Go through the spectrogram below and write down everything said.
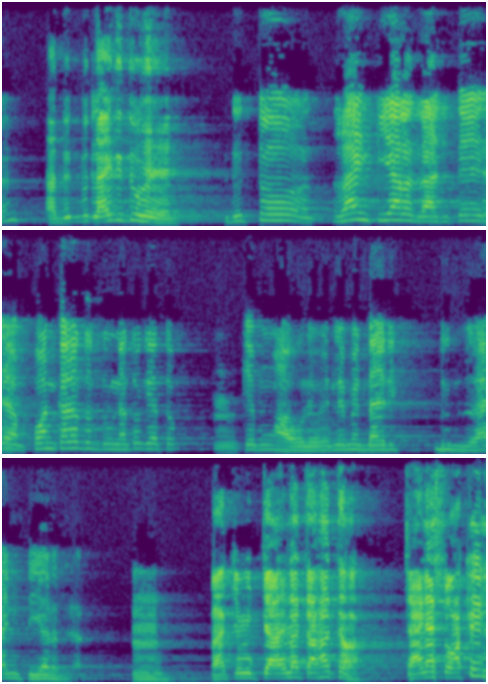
એમ? આ દૂધ બૂધ લાવી દીધું હે? દૂધ તો લાઈન તૈયાર જ રાજ તે ફોન કર્યો તો તું નતો કહેતો કે હું આવું રહ્યો એટલે મેં ડાયરેક્ટ દૂધ લાઈન તૈયાર જ રાખ. હમ. બાકી મેં ચાના ચા ના શોખીન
